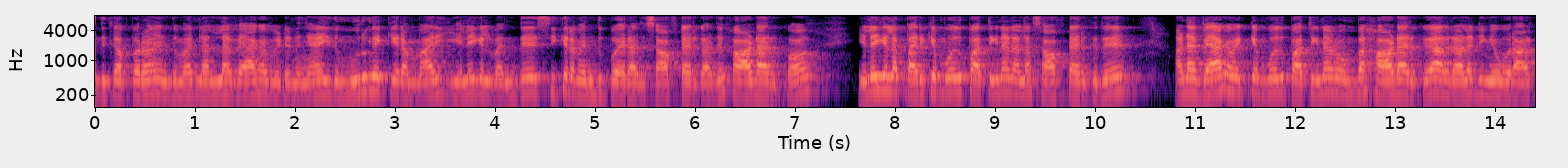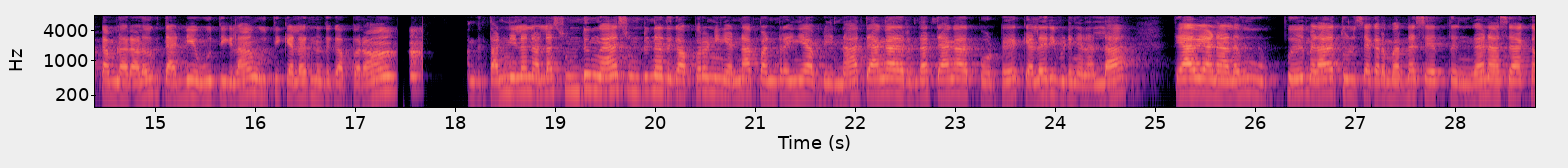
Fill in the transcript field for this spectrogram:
இதுக்கப்புறம் இது மாதிரி நல்லா வேக விடணுங்க. இது முருங்கைக்கீரை மாதிரி இலைகள் வந்து சீக்கிரம் வெந்து போயிடாது சாஃப்டாக இருக்காது ஹார்டாக இருக்கும். இலைகளை பறிக்கும் போது பார்த்திங்கன்னா நல்லா சாஃப்டாக இருக்குது. ஆனால் வேக வைக்கும் போது பார்த்திங்கன்னா ரொம்ப ஹார்டாக இருக்குது அதனால் நீங்கள் ஒரு அரை டம்ளர் அளவுக்கு தண்ணியை ஊற்றிக்கலாம் ஊற்றி கிளறினதுக்கப்புறம் அந்த தண்ணியெலாம் நல்லா சுண்டுங்க. சுண்டுனதுக்கப்புறம் நீங்கள் என்ன பண்ணுறீங்க அப்படின்னா தேங்காய் இருந்தால் தேங்காய் போட்டு கிளறி விடுங்க நல்லா. தேவையான அளவு உப்பு மிளகாத்தூள் சேர்க்குற மாதிரி இருந்தால் சேர்த்துங்க. நான் சேர்க்க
